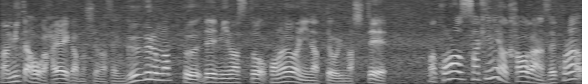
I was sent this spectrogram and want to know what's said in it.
まあ、見た方が早いかもしれません。Google マップで見ますとこのようになっておりましてまあ、この先には川があるんですね。これは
